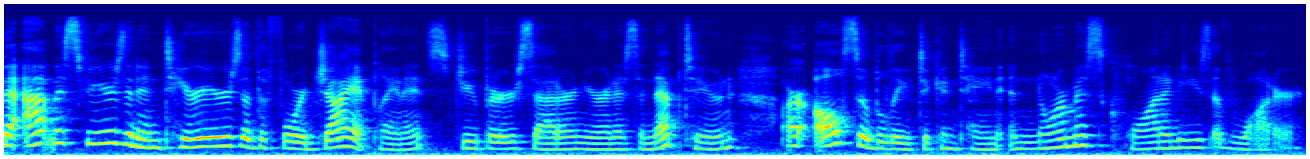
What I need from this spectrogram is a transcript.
The atmospheres and interiors of the four giant planets, Jupiter, Saturn, Uranus, and Neptune, are also believed to contain enormous quantities of water,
